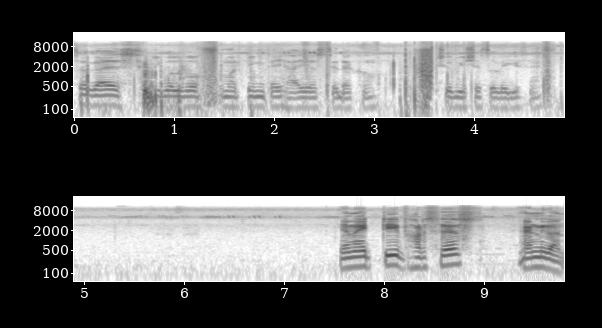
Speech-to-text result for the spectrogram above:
সো গাইস কি বলব, আমার পিংটাই হাই হচ্ছে, দেখো। একশো বিশে চলে গেছে। M eighty versus handgun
